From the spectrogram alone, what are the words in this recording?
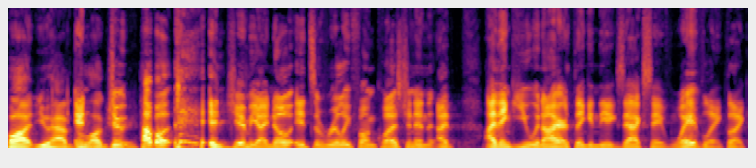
But you have the and luxury. Dude, how about and Jimmy? I know it's a really fun question, and I I think you and I are thinking the exact same wavelength. Like,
